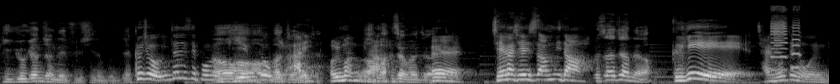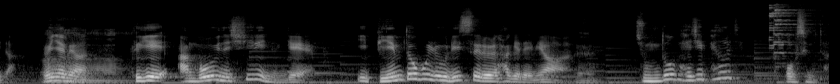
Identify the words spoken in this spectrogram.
비교 견적 내 주시는 분들? 그죠? 인터넷에 보면 어, BMW 맞아, 할인 맞아. 얼마입니다. 아, 맞아, 맞아. 네, 제가 제일 쌉니다. 그거 싸지 않아요? 그게 잘못된 오해입니다. 왜냐면 아, 그게 안 보이는 실이 있는 게 이 BMW 리스를 하게 되면 네. 중도 해지 페널티가 없습니다.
